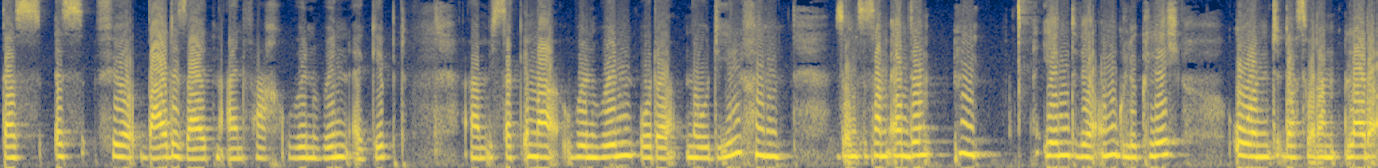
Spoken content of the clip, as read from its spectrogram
dass es für beide Seiten einfach Win-Win ergibt. Ähm, ich sage immer Win-Win oder No Deal, sonst ist am Ende irgendwer unglücklich und das war dann leider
